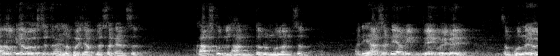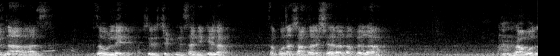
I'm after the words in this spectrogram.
आरोग्य व्यवस्थित राहिलं पाहिजे आपल्या सगळ्यांचं खास करून लहान तरुण मुलांचं. आणि ह्यासाठी आम्ही वेगवेगळे संपूर्ण योजना आज जो उल्लेख श्री चिटणीसांनी केला संपूर्ण सातारा शहरात आपल्याला राबव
